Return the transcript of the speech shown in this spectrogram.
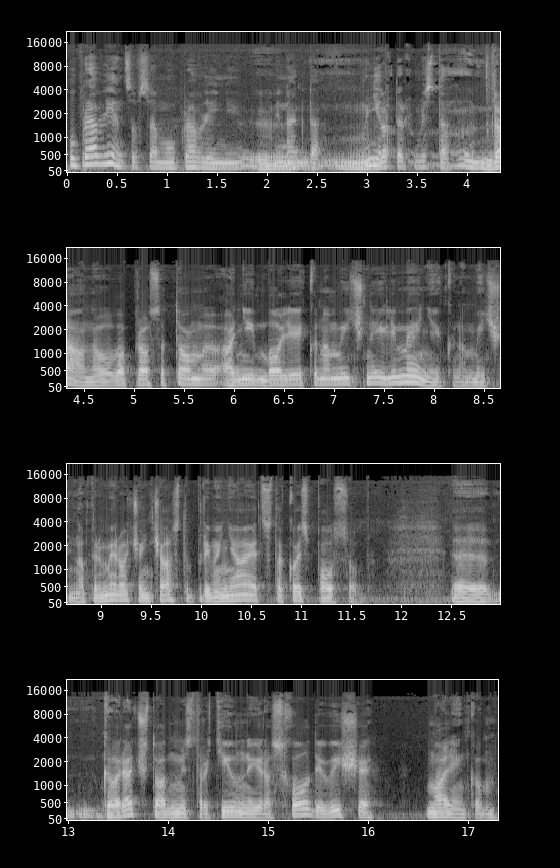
управленца в самоуправлении иногда, в некоторых да, местах. Да, но вопрос о том, они более экономичны или менее экономичны. Например, очень часто применяется такой способ. Э, говорят, что административные расходы выше маленьком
